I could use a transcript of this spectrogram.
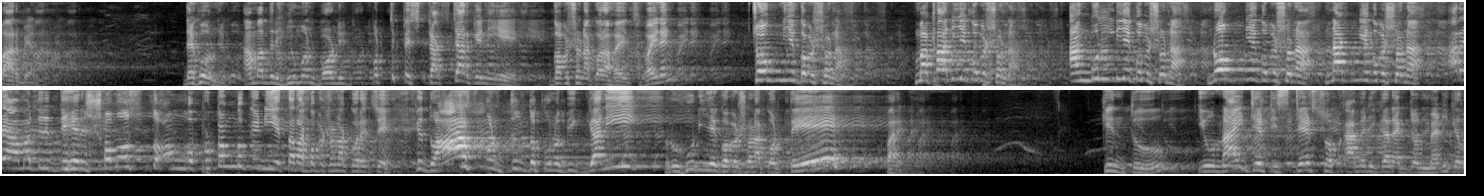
পারবে না। দেখুন, আমাদের হিউম্যান বডির প্রত্যেকটা স্ট্রাকচারকে নিয়ে গবেষণা করা হয়েছে, হয় নাই? চোখ নিয়ে গবেষণা, মাথা নিয়ে গবেষণা আঙ্গুল নিয়ে গবেষণা, নখ নিয়ে গবেষণা, নাক নিয়ে গবেষণা। আরে আমাদের দেহের সমস্ত অঙ্গ প্রত্যঙ্গকে নিয়ে তারা গবেষণা করেছে। কিন্তু আজ পর্যন্ত কোনো বিজ্ঞানী রুহু নিয়ে গবেষণা করতে পারে কিন্তু ইউনাইটেড স্টেটস অফ আমেরিকার একজন মেডিকেল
